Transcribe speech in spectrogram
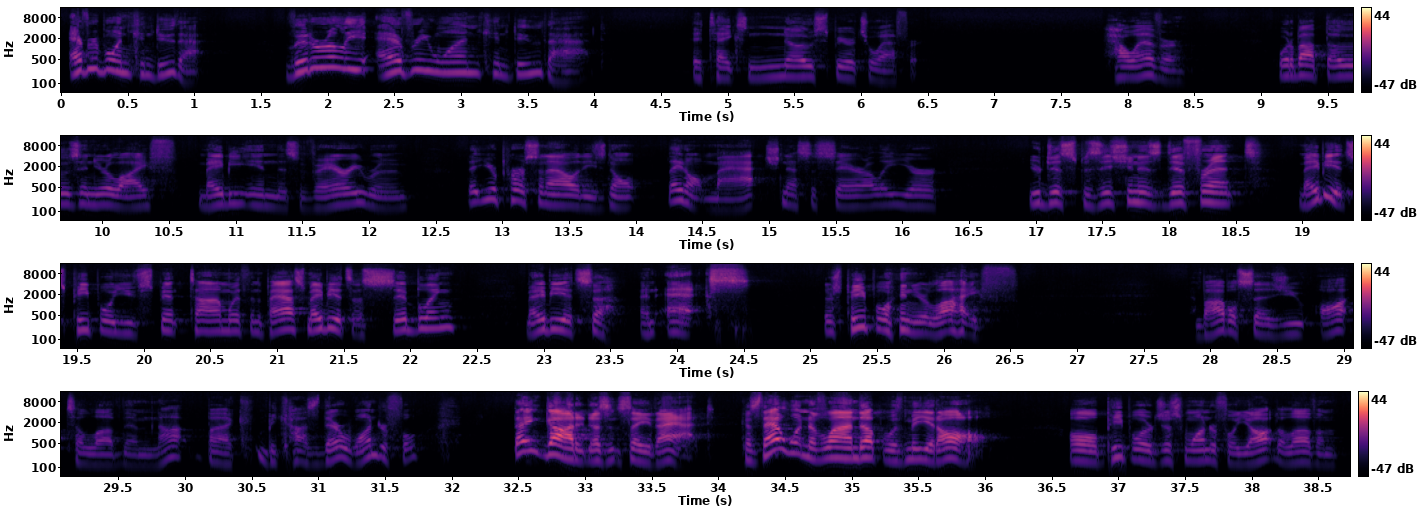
Everyone can do that. Literally, everyone can do that. It takes no spiritual effort. However, what about those in your life, maybe in this very room, that your personalities don't they don't match necessarily. Your your disposition is different. Maybe it's people you've spent time with in the past. Maybe it's a sibling. Maybe it's a, an ex. There's people in your life the Bible says you ought to love them not by, because they're wonderful. Thank God it doesn't say that, because that wouldn't have lined up with me at all. Oh, people are just wonderful. You ought to love them.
